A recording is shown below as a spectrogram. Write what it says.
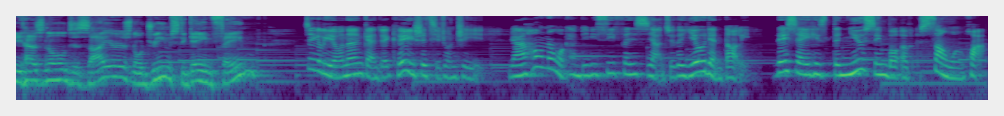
he has no desires, no dreams to gain fame. 这个理由呢，感觉可以是其中之一。然后呢，我看 BBC 分析啊，觉得也有点道理。They say he's the new symbol of 丧文化。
